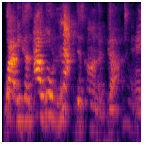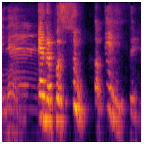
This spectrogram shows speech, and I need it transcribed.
Why? Because I will not dishonor God Amen. in the pursuit of anything.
